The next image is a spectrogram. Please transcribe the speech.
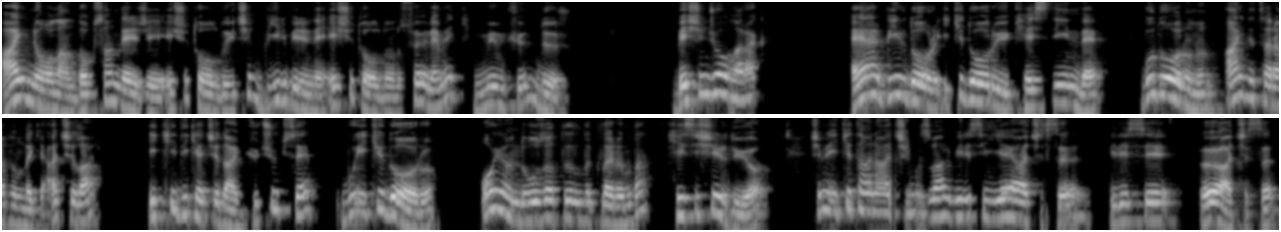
aynı olan 90 dereceye eşit olduğu için birbirine eşit olduğunu söylemek mümkündür. Beşinci olarak eğer bir doğru iki doğruyu kestiğinde bu doğrunun aynı tarafındaki açılar iki dik açıdan küçükse bu iki doğru o yönde uzatıldıklarında kesişir diyor. Şimdi iki tane açımız var. Birisi y açısı, birisi Ö açısı.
